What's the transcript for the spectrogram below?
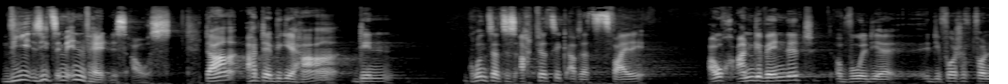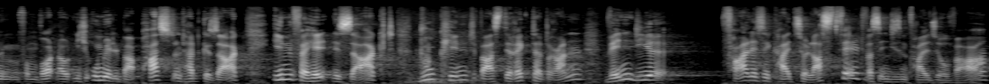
Wie sieht es im Innenverhältnis aus? Da hat der BGH den Grundsatz des 840 Absatz 2 auch angewendet, obwohl der, die Vorschrift von, vom Wortlaut nicht unmittelbar passt und hat gesagt, Innenverhältnis sagt, du Kind warst direkt dran, wenn dir Fahrlässigkeit zur Last fällt, was in diesem Fall so war,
